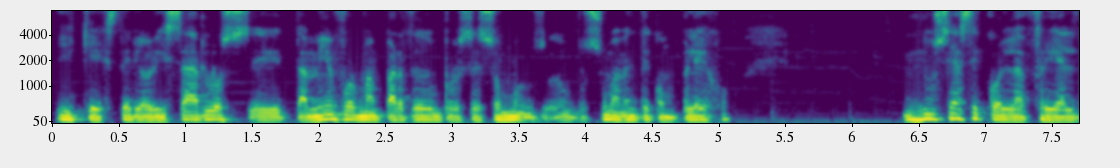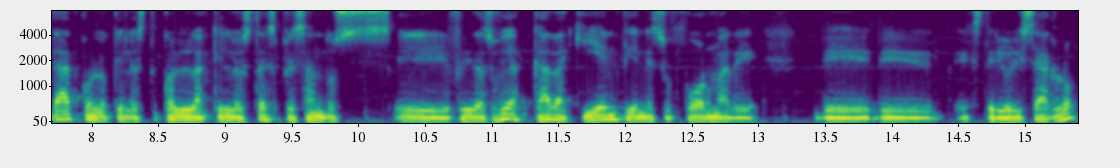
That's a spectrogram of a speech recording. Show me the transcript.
y que exteriorizarlos eh, también forman parte de un proceso sumamente complejo. No se hace con la frialdad con, lo que con la que lo está expresando eh, Frida Sofía. Cada quien tiene su forma de, de, de exteriorizarlo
